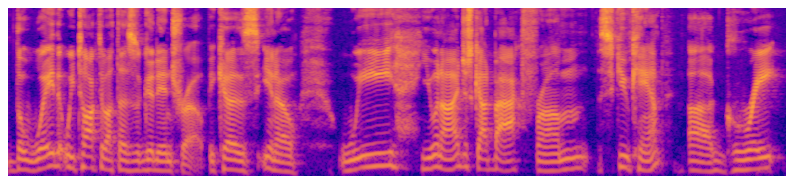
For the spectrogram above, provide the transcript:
the way that we talked about this is a good intro because you know we you and i just got back from SKU camp uh, great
